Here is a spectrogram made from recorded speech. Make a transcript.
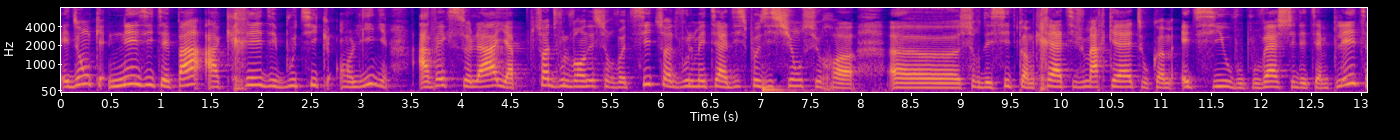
Et donc, n'hésitez pas à créer des boutiques en ligne. Avec cela, il y a soit vous le vendez sur votre site, soit vous le mettez à disposition sur, euh, euh, sur des sites comme Creative Market ou comme Etsy où vous pouvez acheter des templates.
